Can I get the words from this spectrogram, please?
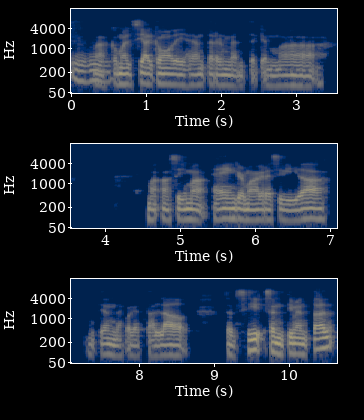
Ujú. más comercial, como dije anteriormente, que es más, más así, más anger, más agresividad, ¿entiendes? Porque está al lado sensi- sentimental,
